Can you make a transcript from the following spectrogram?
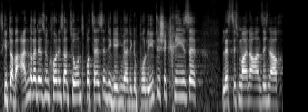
Es gibt aber andere Desynchronisationsprozesse. Die gegenwärtige politische Krise lässt sich meiner Ansicht nach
